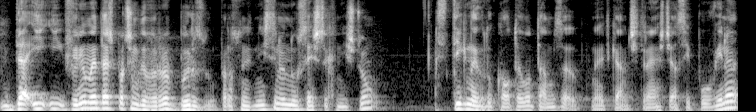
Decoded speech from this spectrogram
Да, и, и в един момент даже почнах да вървя бързо. Просто наистина не усещах нищо. Стигнах до Котело там за нали, така, 14 часа и половина,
